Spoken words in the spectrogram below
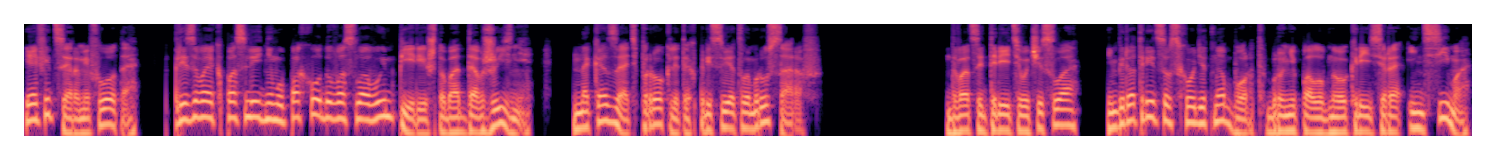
и офицерами флота, призывая к последнему походу во славу империи, чтобы, отдав жизни, наказать проклятых пресветлым русаров. 23 числа императрица всходит на борт бронепалубного крейсера «Инсима»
